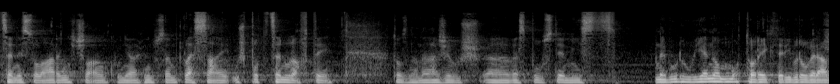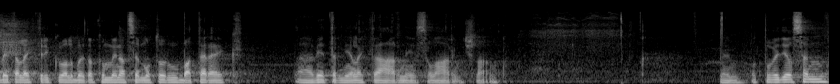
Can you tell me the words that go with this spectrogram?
ceny solárních článků nějakým způsobem klesají už pod cenu nafty. To znamená, že už ve spoustě míst nebudou jenom motory, které budou vyrábět elektriku, ale bude to kombinace motorů, baterek, větrní elektrárny, solární článku. Nevím, odpověděl jsem?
